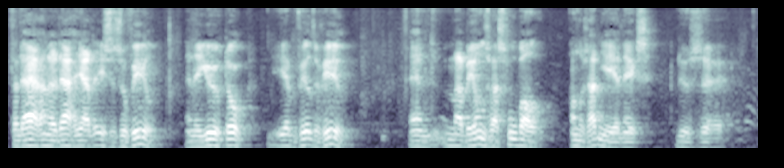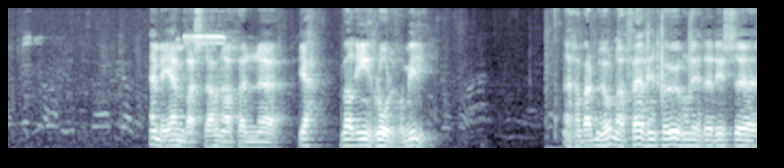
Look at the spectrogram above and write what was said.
Vandaag aan de dag, ja, er is er zoveel. En de jeugd ook. Die hebben veel te veel. En, maar bij ons was voetbal, anders had je hier niks. Dus, eh, en bij hem was het nog een, eh, ja, wel één grote familie. En wat me ook nog ver in het geheugen ligt, dat is eh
